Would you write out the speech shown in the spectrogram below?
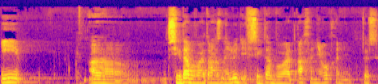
и э, всегда бывают разные люди, и всегда бывают ахани, охани. То есть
